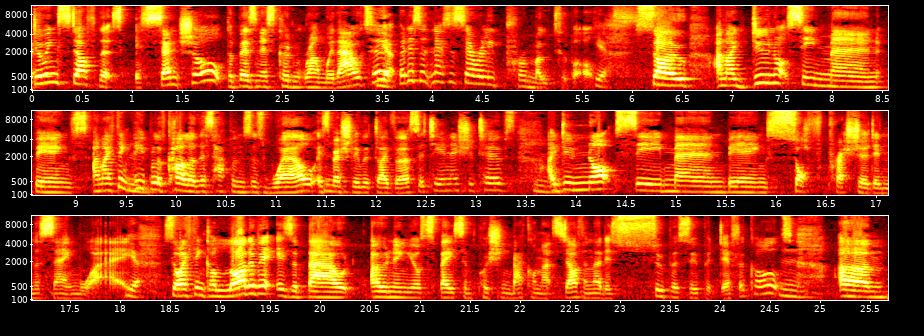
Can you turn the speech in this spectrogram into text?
doing stuff that's essential, the business couldn't run without it, but isn't necessarily promotable. Yes. So, and I do not see men being, and I Hmm. think people of colour, this happens as well, especially with diversity initiatives. Hmm. I do not see men being soft pressured in the same way. Yeah. So I think a lot of it is about owning your space and pushing back on that stuff, and that is super, super difficult. Hmm. Um,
